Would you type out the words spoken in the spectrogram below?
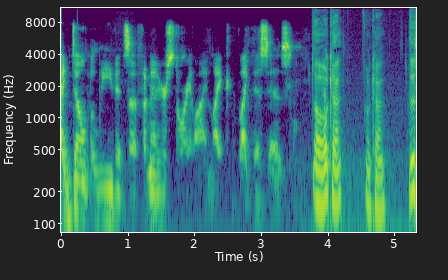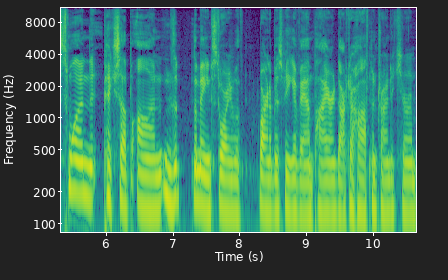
I don't believe it's a familiar storyline like like this is. Oh, okay. Okay. This one picks up on the, the main story with Barnabas being a vampire and Dr. Hoffman trying to cure him.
